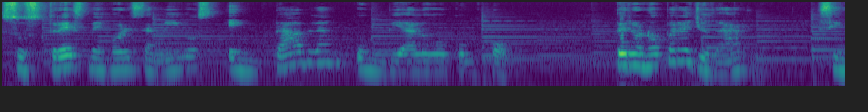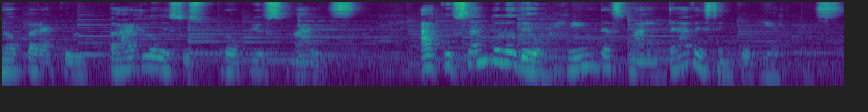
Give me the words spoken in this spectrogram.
Sus tres mejores amigos entablan un diálogo con Job, pero no para ayudarlo, sino para culparlo de sus propios males, acusándolo de horrendas maldades encubiertas.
